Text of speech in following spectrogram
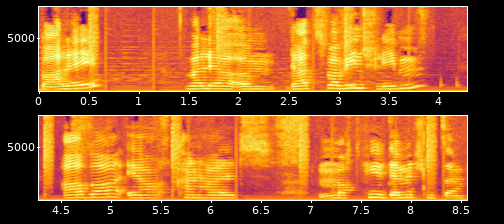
Barley, weil er, ähm, der hat zwar wenig Leben, aber er kann halt, macht viel Damage mit seinen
